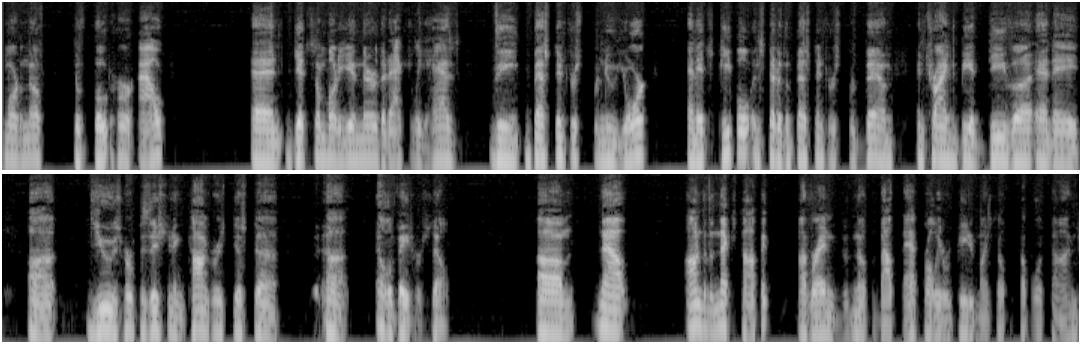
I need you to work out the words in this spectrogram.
smart enough to vote her out and get somebody in there that actually has the best interest for New York and its people instead of the best interest for them and trying to be a diva and a uh, use her position in Congress just to uh, elevate herself. Um, now, on to the next topic. I've ran enough about that, probably repeated myself a couple of times.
